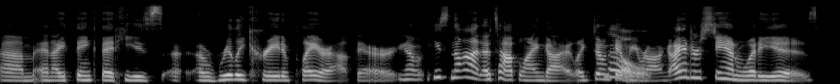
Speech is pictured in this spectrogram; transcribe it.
Um, and I think that he's a, a, really creative player out there. You know, he's not a top line guy. Like, don't no. get me wrong. I understand what he is.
